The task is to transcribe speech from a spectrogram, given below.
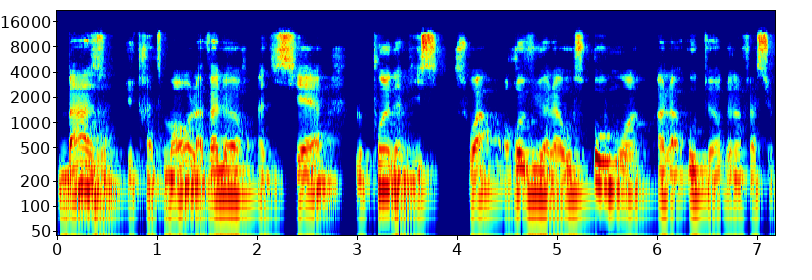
base du traitement, la valeur indiciaire, le point d'indice, soit revu à la hausse, au moins à la hauteur de l'inflation.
